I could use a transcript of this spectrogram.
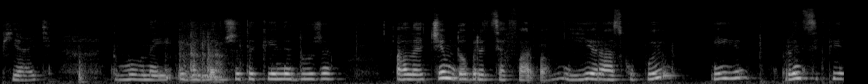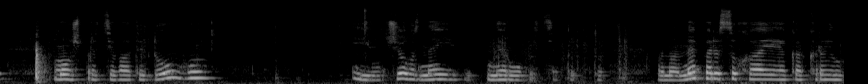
5, тому в неї і вигляд вже такий не дуже. Але чим добре ця фарба? Її раз купив і, в принципі, можеш працювати довго, і нічого з неї не робиться. Тобто вона не пересухає, як акрил,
